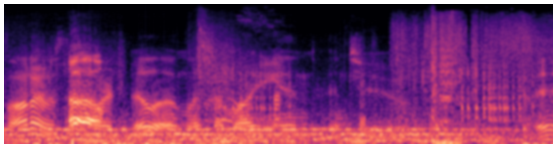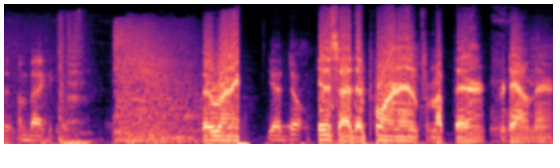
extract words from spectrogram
thought I was the Uh-oh. large villa unless I'm logging in into Kavit. I'm back. They're running Yeah, don't. Get inside. They're pouring in from up there or down there.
